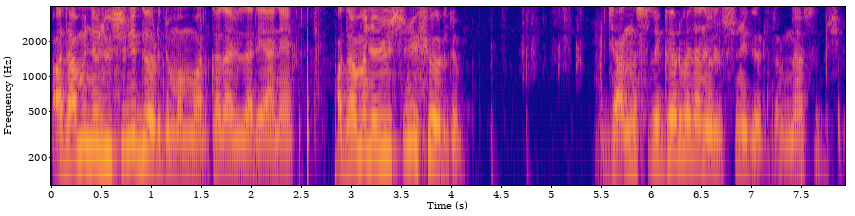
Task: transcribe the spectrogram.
Adamın ölüsünü gördüm ama arkadaşlar yani. Adamın ölüsünü gördüm. Canlısını görmeden ölüsünü gördüm. Nasıl bir şey?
